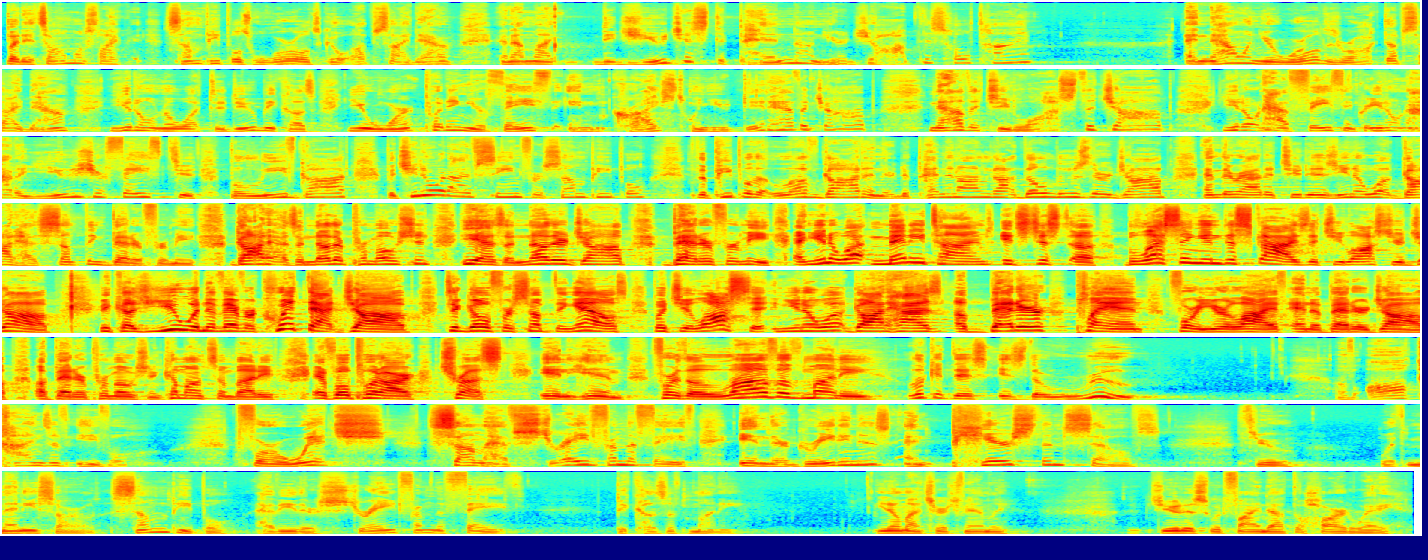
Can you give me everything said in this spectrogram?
But it's almost like some people's worlds go upside down. And I'm like, did you just depend on your job this whole time? And now, when your world is rocked upside down, you don't know what to do because you weren't putting your faith in Christ when you did have a job. Now that you lost the job, you don't have faith in You don't know how to use your faith to believe God. But you know what I've seen for some people? The people that love God and they're dependent on God, they'll lose their job, and their attitude is, you know what? God has something better for me. God has another promotion, He has another job better for me. And you know what? Many times it's just a blessing in disguise that you lost your job because you wouldn't have ever quit that job to go for something else, but you lost it. And you know what? God has a better plan for your life and a better job, a better promotion. Come on, somebody. If we'll put our trust in Him. For the love of money, look at this, is the root of all kinds of evil, for which some have strayed from the faith in their greediness and pierced themselves through with many sorrows. Some people have either strayed from the faith because of money. You know, my church family, Judas would find out the hard way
